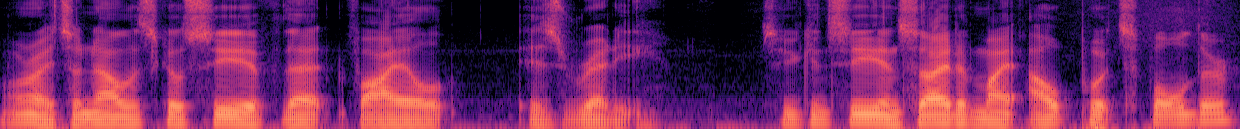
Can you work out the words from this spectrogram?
Alright, so now let's go see if that file is ready. So you can see inside of my outputs folder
